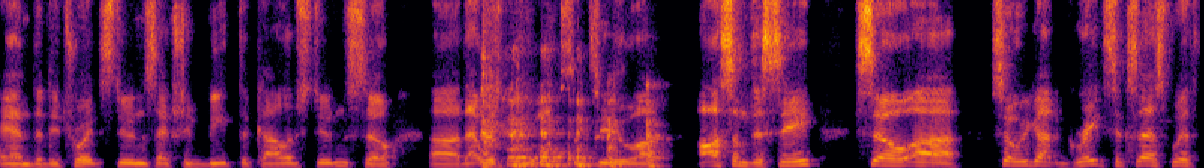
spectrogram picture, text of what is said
And the Detroit students actually beat the college students. So uh, that was pretty awesome, to, uh, awesome to see. So, uh, so we got great success with,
